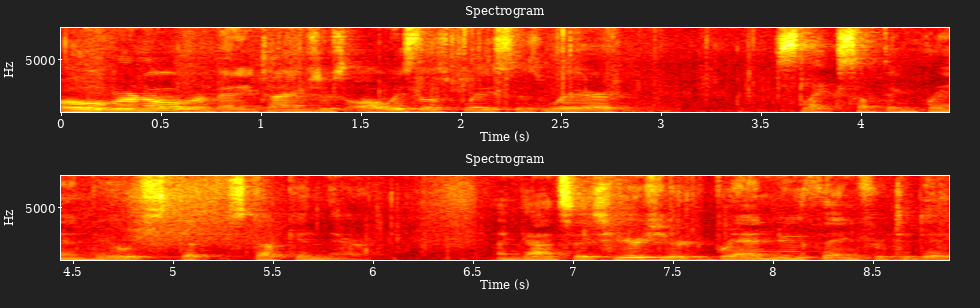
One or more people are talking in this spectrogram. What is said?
over and over many times. There's always those places where it's like something brand new is stuck, stuck in there. And God says, Here's your brand new thing for today.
